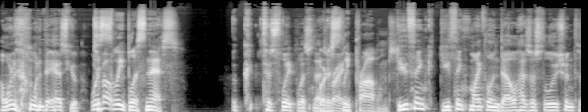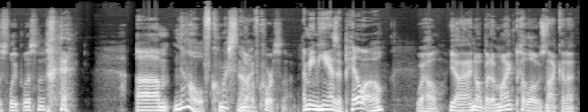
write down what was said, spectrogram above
I wanted, I wanted to ask you, what to about sleeplessness? To sleeplessness, or to right. sleep problems. Do you think? Do you think Mike Lindell has a solution to sleeplessness? um, no, of course not. No, of course not. I mean, he has a pillow. Well, yeah, I know, but a MyPillow is not going to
